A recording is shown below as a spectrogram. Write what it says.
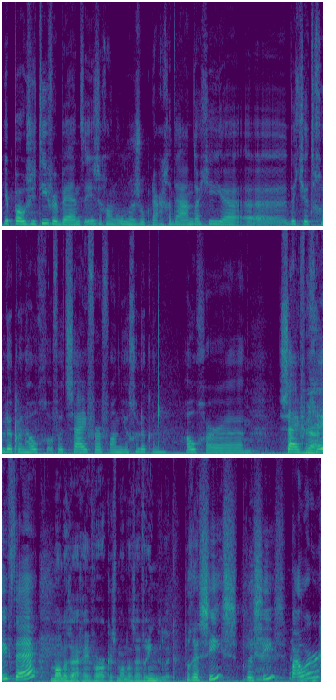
je positiever bent, is er gewoon onderzoek naar gedaan dat je, je, eh, dat je het geluk een hoog, of het cijfer van je geluk een hoger eh, cijfer Ja. geeft. Hè? Mannen zijn geen varkens, mannen zijn vriendelijk. Precies, precies. Power.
